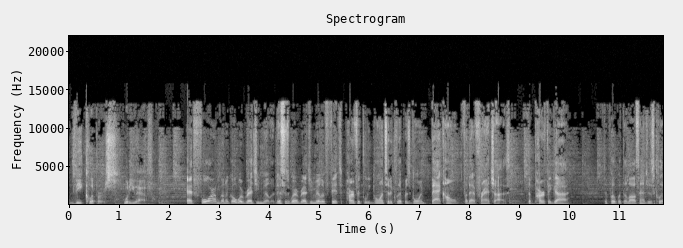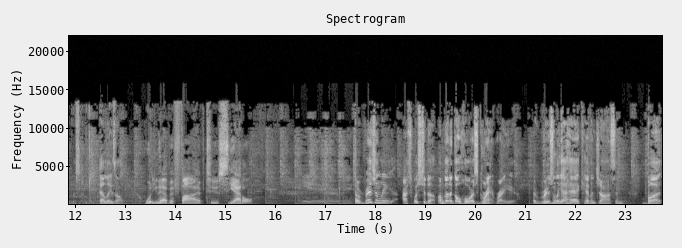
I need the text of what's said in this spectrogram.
the Clippers. What do you have? At four, I'm going to go with Reggie Miller. This is where Reggie Miller fits perfectly going to the Clippers, going back home for that franchise. The perfect guy to put with the Los Angeles Clippers. LA's own. What do you have at five to Seattle? Originally, I switched it up. I'm going to go Horace Grant right here. Originally, I had Kevin Johnson, but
